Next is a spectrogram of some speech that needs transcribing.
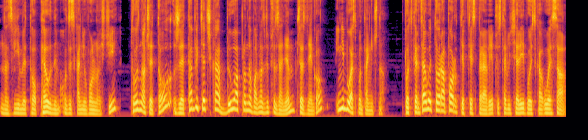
nazwijmy to, pełnym odzyskaniu wolności, to znaczy to, że ta wycieczka była planowana z wyprzedzeniem przez niego i nie była spontaniczna. Potwierdzały to raporty w tej sprawie przedstawicieli wojska USA.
